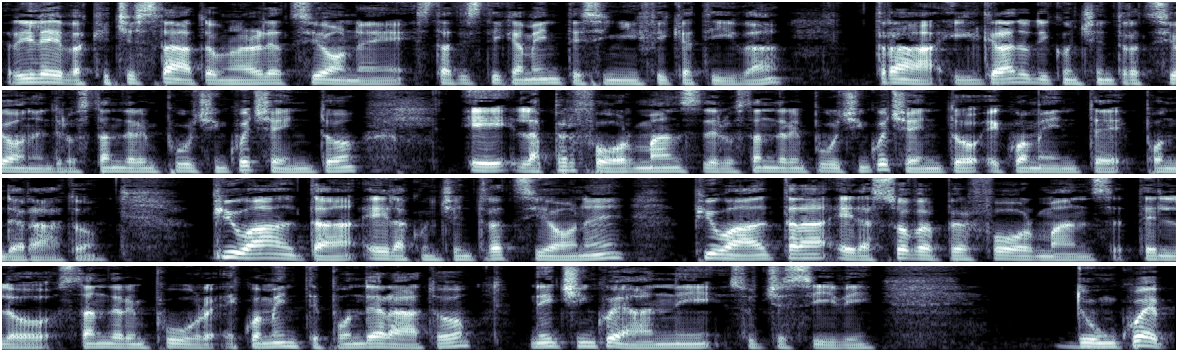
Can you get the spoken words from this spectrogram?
rileva che c'è stata una relazione statisticamente significativa tra il grado di concentrazione dello Standard Poor's 500 e la performance dello Standard Poor's 500 equamente ponderato. Più alta è la concentrazione, più alta è la sovraperformance dello Standard Poor's equamente ponderato nei 5 anni successivi. Dunque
